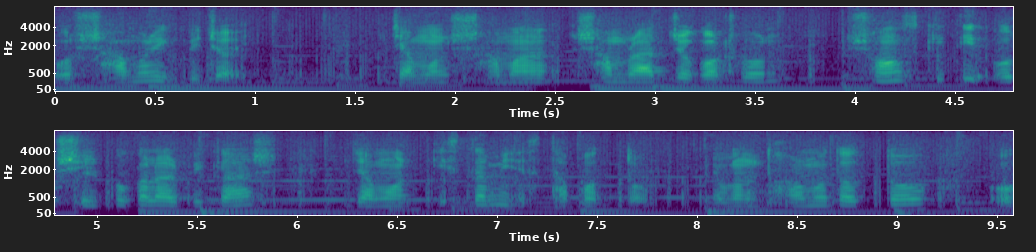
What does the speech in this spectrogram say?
ও সামরিক বিজয়, যেমন সামা- সাম্রাজ্য গঠন সংস্কৃতি ও শিল্পকলার বিকাশ, যেমন ইসলামী স্থাপত্য এবং ধর্মতত্ত্ব ও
